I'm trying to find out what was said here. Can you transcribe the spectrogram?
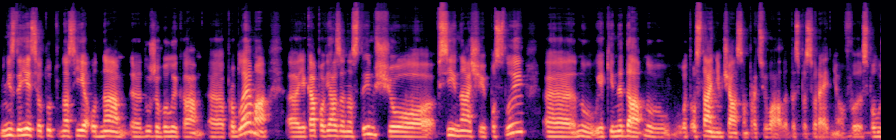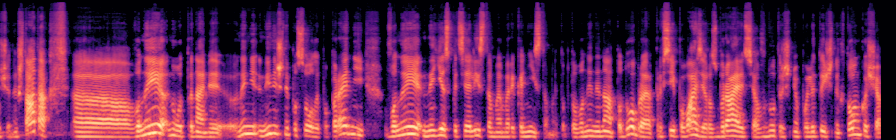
мені здається, тут у нас є одна е, дуже велика е, проблема, яка пов'язана з тим, що всі наші посли. Е, Ну, які недавно ну, от останнім часом працювали безпосередньо в Сполучених Штатах, е, вони ну от принаймні нині нинішні посоли, попередній, вони не є спеціалістами-американістами, тобто вони не надто добре при всій повазі розбираються в внутрішньополітичних тонкощах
